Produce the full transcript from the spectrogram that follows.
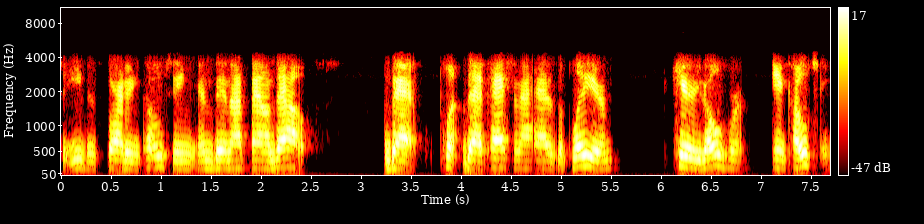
to even starting coaching and then I found out that that passion I had as a player carried over in coaching.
